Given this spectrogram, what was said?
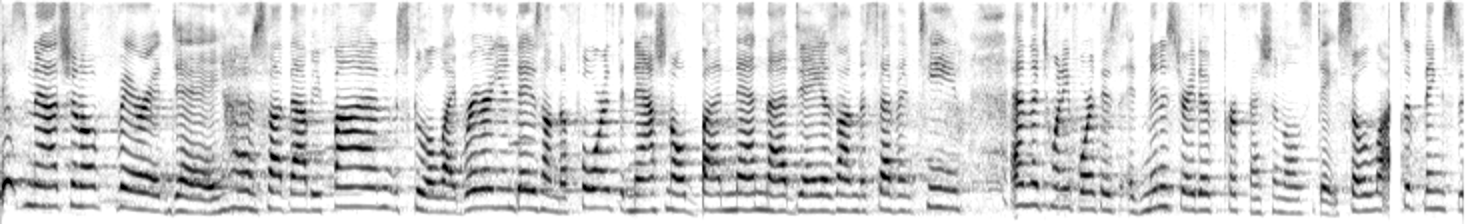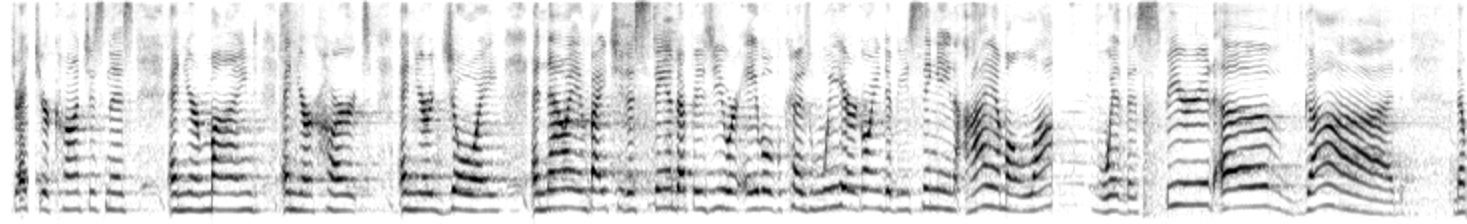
is National Ferret Day. I just thought that'd be fun. School Librarian Day is on the 4th. National Banana Day is on the 17th. And the 24th is Administrative Professionals Day. So lots of things to stretch your consciousness and your mind and your heart and your joy. And now I invite you to stand up as you are able because we are going to be singing I Am Alive with the Spirit of God. Then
